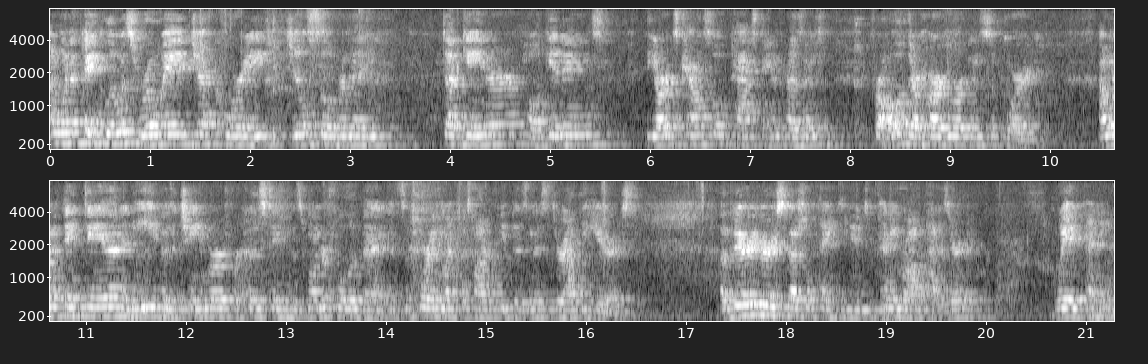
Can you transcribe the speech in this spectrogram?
I want to thank Lois Rowade, Jeff Corey, Jill Silverman, Doug Gaynor, Paul Giddings, the Arts Council, past and present, for all of their hard work and support. I want to thank Dan and Eve and the Chamber for hosting this wonderful event and supporting my photography business throughout the years. A very, very special thank you to Penny Rothheiser, wave Penny,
